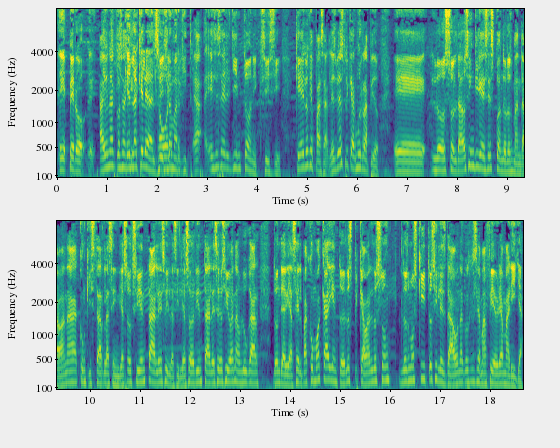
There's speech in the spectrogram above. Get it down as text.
Eh, pero eh, hay una cosa Que es la que le da el Sí, sabor sí. amarguito. Ah, ese es el gin tonic, sí, sí. ¿Qué es lo que pasa? Les voy a explicar muy rápido. Eh, los soldados ingleses, cuando los mandaban a conquistar las Indias Occidentales y las Indias Orientales, ellos iban a un lugar donde había selva como acá y entonces los picaban los, son- los mosquitos y les daba una cosa que se llama fiebre amarilla.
